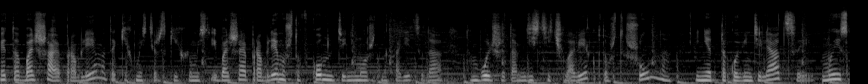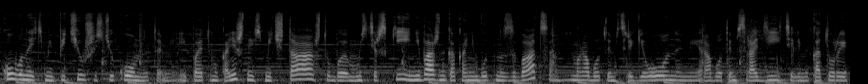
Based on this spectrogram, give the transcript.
Это большая проблема таких мастерских, и мас- и большая проблема, что в комнате не может находиться да, там больше там, 10 человек, потому что шумно, и нет такой вентиляции. Мы скованы этими пятью-шестью комнатами, и поэтому, конечно, есть мечта, чтобы мастерские, неважно, как они будут называться, мы работаем с регионами, работаем с родителями, которые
